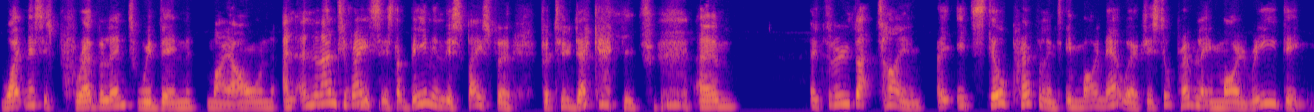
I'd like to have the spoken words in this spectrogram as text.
whiteness is prevalent within my own, and, and an anti racist. I've been in this space for, for two decades. Um, through that time, it's still prevalent in my networks. It's still prevalent in my reading,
